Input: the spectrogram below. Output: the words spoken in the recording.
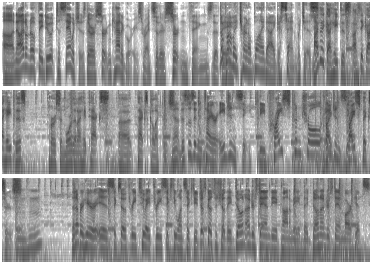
Uh, now I don't know if they do it to sandwiches. There are certain categories, right? So there's certain things that They'll they probably turn a blind eye to sandwiches. I think I hate this. I think I hate this person more than I hate tax uh, tax collectors. Yeah, this is an entire agency, the Price Control Pri- Agency. price fixers. The number here is 603 283 6160. It just goes to show they don't understand the economy, they don't understand markets,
